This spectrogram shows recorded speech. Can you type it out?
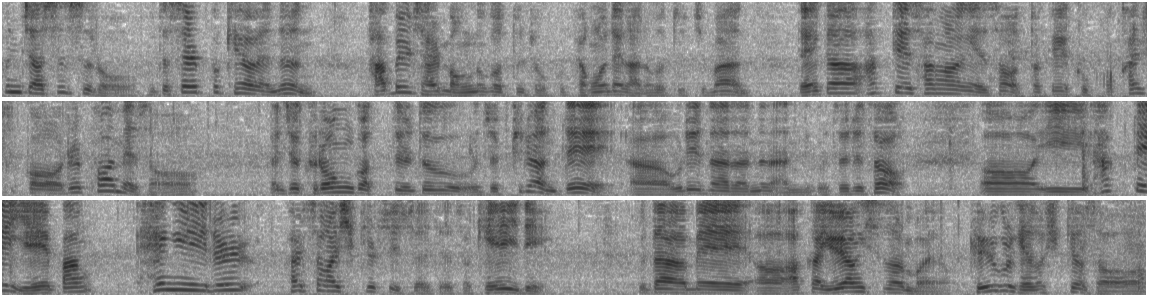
혼자 스스로. 근데 셀프 케어에는 밥을 잘 먹는 것도 좋고 병원에 가는 것도 있지만 내가 학대 상황에서 어떻게 극복할 거를 포함해서 이제 그런 것들도 이제 필요한데 아, 우리나라는 아니고 그래서 어, 이 학대 예방 행위를 활성화시킬 수 있어야. 그래서 개인이 그 다음에 어, 아까 요양시설 뭐예요? 교육을 계속 시켜서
